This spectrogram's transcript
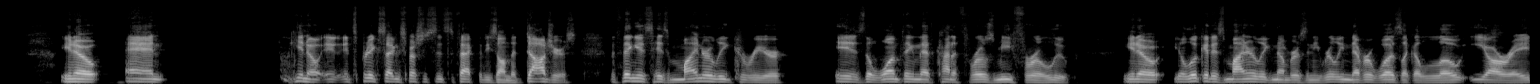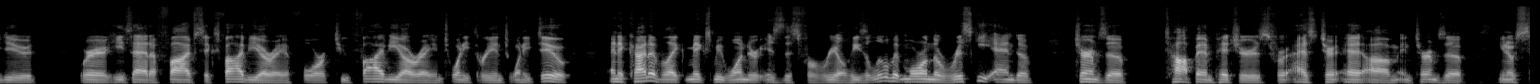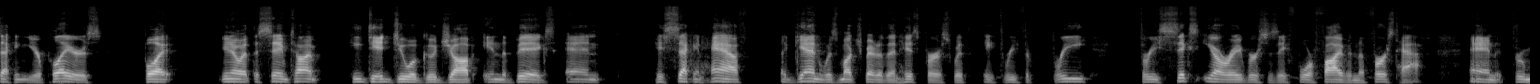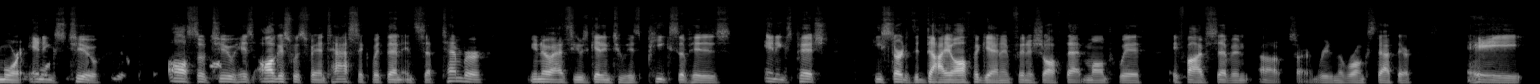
You know, and you know it, it's pretty exciting, especially since the fact that he's on the Dodgers. The thing is, his minor league career is the one thing that kind of throws me for a loop you know, you look at his minor league numbers and he really never was like a low ERA dude where he's had a 5.65 ERA, a 4.25 ERA in 23 and 22. And it kind of like makes me wonder is this for real? He's a little bit more on the risky end of terms of top end pitchers for as ter- eh, um in terms of, you know, second year players, but you know, at the same time, he did do a good job in the bigs and his second half again was much better than his first with a three three three six ERA versus a four five in the first half and through more innings too. Also, too, his August was fantastic, but then in September, you know, as he was getting to his peaks of his innings pitched, he started to die off again and finish off that month with a five seven. Uh, sorry, I'm reading the wrong stat there. A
